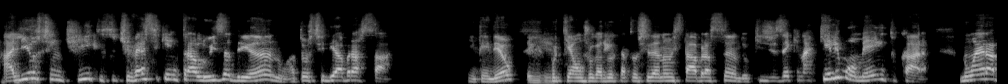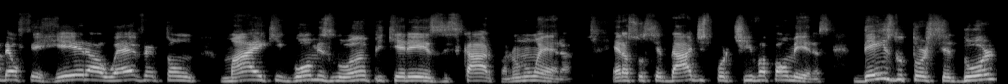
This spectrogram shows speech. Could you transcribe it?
Ali eu senti que se tivesse que entrar Luiz Adriano, a torcida ia abraçar. Entendeu? Entendi. porque é um jogador que a torcida não está abraçando. Eu quis dizer que naquele momento, cara, não era Abel Ferreira, o Everton, Mike, Gomes, Luan, Piquerez, Scarpa, não, não era. Era a Sociedade Esportiva Palmeiras, desde o torcedor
